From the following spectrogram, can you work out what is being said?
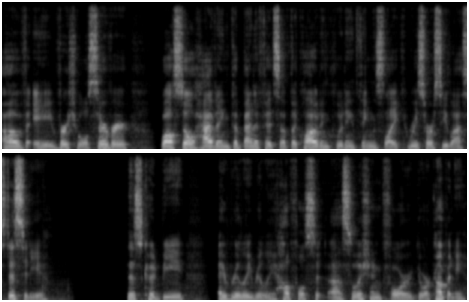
of a virtual server while still having the benefits of the cloud, including things like resource elasticity, this could be a really, really helpful uh, solution for your company.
